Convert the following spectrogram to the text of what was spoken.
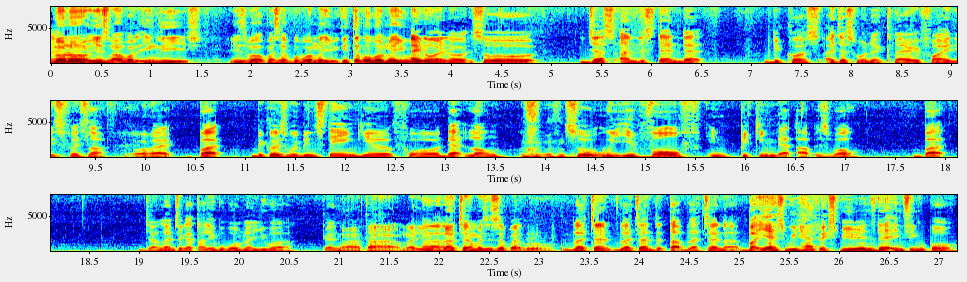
no, no, no. It's not about the English. It's about pasal berbual Melayu. Kita berbual Melayu. I know, I know. So just understand that because I just want to clarify this first lah. Uh, Right. But because we've been staying here for that long, so we evolve in picking that up as well. But jangan cakap tak boleh berbual Melayu ah, kan? Ah, tak. Melayu Ah. belacan masih sebat bro. Belacan belacan tetap belacan lah. But yes, we have experienced that in Singapore.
